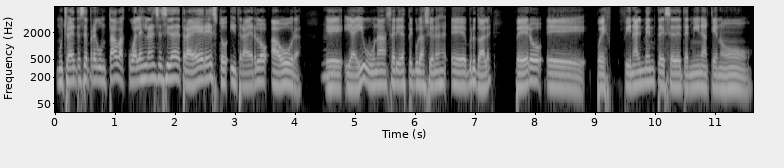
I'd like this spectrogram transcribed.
mucha gente se preguntaba cuál es la necesidad de traer esto y traerlo ahora. Eh, y ahí hubo una serie de especulaciones eh, brutales, pero eh, pues finalmente se determina que no,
